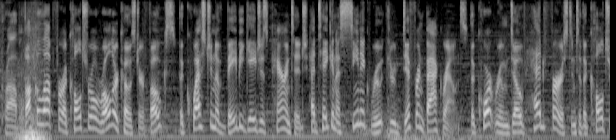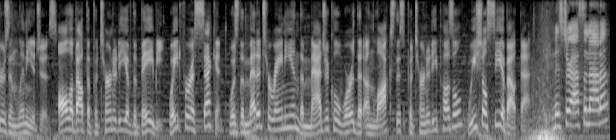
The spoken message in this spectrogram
problems. Buckle up for a cultural roller coaster, folks. The question of baby Gage's parentage had taken a scenic route through different backgrounds. The courtroom dove headfirst into the cultures and lineages, all about the paternity of the baby. Wait for a second. Was the Mediterranean the magical word that unlocks this paternity puzzle? We shall see about that. Mr. Asanada,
